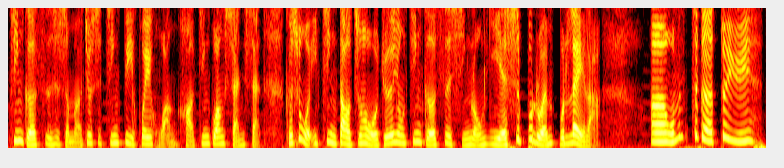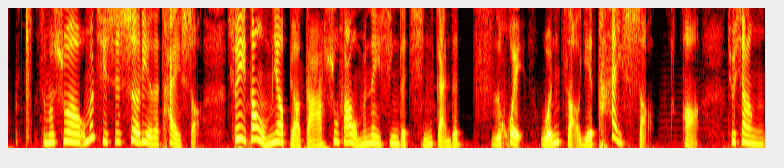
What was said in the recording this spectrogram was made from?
金阁寺是什么？就是金碧辉煌，哈，金光闪闪。可是我一进到之后，我觉得用金阁寺形容也是不伦不类啦。呃，我们这个对于 怎么说？我们其实涉猎的太少，所以当我们要表达、抒发我们内心的情感的词汇文藻也太少啊。就像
